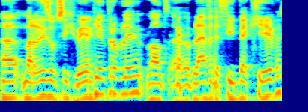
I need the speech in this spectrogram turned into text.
Eh, maar dat is op zich weer geen probleem, want eh, we blijven de feedback geven.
